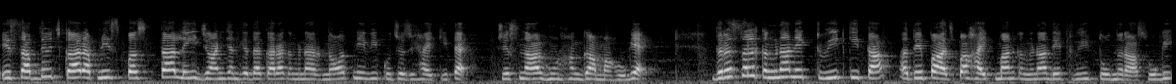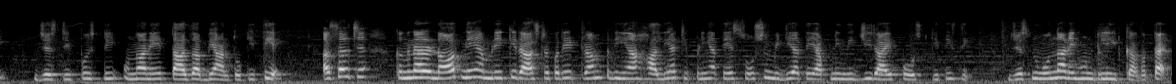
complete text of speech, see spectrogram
ਇਸ ਸਭ ਦੇ ਵਿਚਕਾਰ ਆਪਣੀ ਸਪਸ਼ਟਤਾ ਲਈ ਜਾਣੀ ਜਾਂਦੀ ਅਦਾਕਾਰਾ ਕੰਗਨਾ ਰਣੌਤ ਨੇ ਵੀ ਕੁਝ ਅਜਿਹਾ ਕੀਤਾ ਜਿਸ ਨਾਲ ਹੁਣ ਹੰਗਾਮਾ ਹੋ ਗਿਆ ਦਰਅਸਲ ਕੰਗਣਾ ਨੇ ਇੱਕ ਟਵੀਟ ਕੀਤਾ ਅਤੇ ਭਾਜਪਾ ਹਾਈਕਮਾਨ ਕੰਗਣਾ ਦੇ ਟਵੀਟ ਤੋਂ ਨਾਰਾਜ਼ ਹੋ ਗਈ। ਜਿਸ ਦੀ ਪੁਸ਼ਟੀ ਉਹਨਾਂ ਨੇ ਤਾਜ਼ਾ ਬਿਆਨ ਤੋਂ ਕੀਤੀ ਹੈ। ਅਸਲ 'ਚ ਕੰਗਨਾ ਰਣੌਤ ਨੇ ਅਮਰੀਕੀ ਰਾਸ਼ਟਰਪਤੀ ਟਰੰਪ ਦੀਆਂ ਹਾਲੀਆ ਟਿੱਪਣੀਆਂ ਤੇ ਸੋਸ਼ਲ ਮੀਡੀਆ ਤੇ ਆਪਣੀ ਨਿੱਜੀ ਰਾਏ ਪੋਸਟ ਕੀਤੀ ਸੀ ਜਿਸ ਨੂੰ ਉਹਨਾਂ ਨੇ ਹੁਣ ਡਿਲੀਟ ਕਰ ਦਿੱਤਾ ਹੈ।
